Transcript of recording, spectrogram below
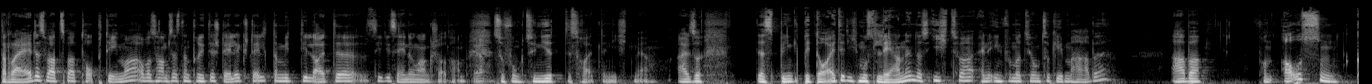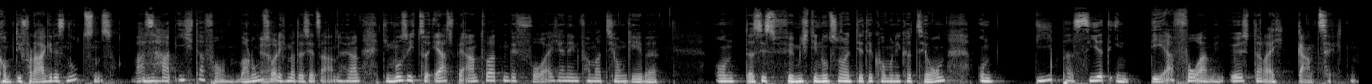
3, das war zwar Top-Thema, aber so haben sie es an dritte Stelle gestellt, damit die Leute sich die Sendung angeschaut haben. Ja. So funktioniert das heute nicht mehr. Also das be- bedeutet, ich muss lernen, dass ich zwar eine Information zu geben habe, aber von außen kommt die Frage des Nutzens. Was habe ich davon? Warum soll ich mir das jetzt anhören? Die muss ich zuerst beantworten, bevor ich eine Information gebe. Und das ist für mich die nutzenorientierte Kommunikation. Und die passiert in der Form in Österreich ganz selten.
